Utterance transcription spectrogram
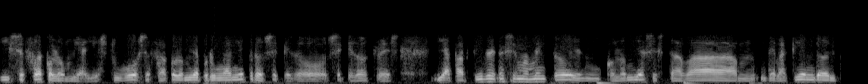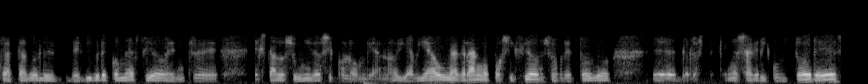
y se fue a Colombia y estuvo se fue a Colombia por un año pero se quedó se quedó tres y a partir de ese momento en Colombia se estaba mm, debatiendo el tratado de, libre comercio entre Estados Unidos y Colombia no y había una gran oposición sobre todo eh, de los pequeños agricultores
